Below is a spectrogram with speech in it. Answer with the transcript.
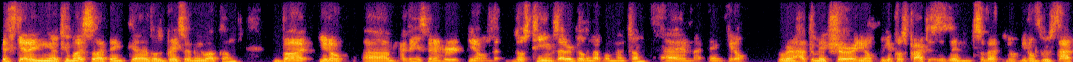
it's getting you know, too much. So I think uh, those breaks are going to be welcome. But you know, um, I think it's going to hurt you know th- those teams that are building up momentum, and I think you know we're going to have to make sure you know we get those practices in so that you know you don't lose that.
